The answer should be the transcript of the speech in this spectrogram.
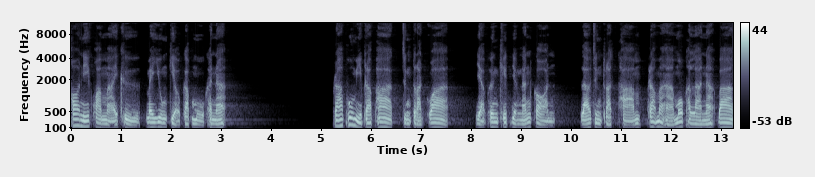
ข้อนี้ความหมายคือไม่ยุ่งเกี่ยวกับหมู่คณะ พระผู้มีพระภาคจึงตรัสว่า อย่าเพิ่งคิดอย่างนั้นก่อน แล้วจึงตรัสถามพระมหาโมคคลลานะบ้าง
